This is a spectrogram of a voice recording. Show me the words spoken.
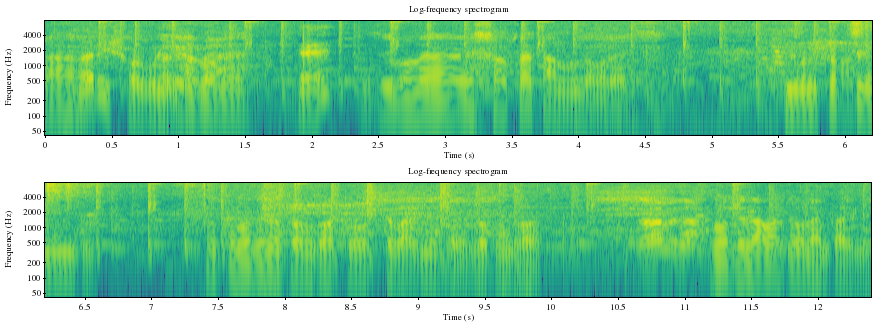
হ্যাঁ। আরে সর্বনাশ। হ্যাঁ? জীবনে এর সবচেয়ে আনন্দ আমার আছে জীবনের সবচেয়ে আনন্দ? কোনোদিনও তো আমি ঘর তো উঠতে পারিনি তো নতুন ঘর। কোনোদিনও আমার জীবনে আমি পারিনি।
